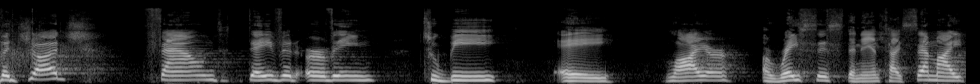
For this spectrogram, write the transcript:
The judge found David Irving to be a liar, a racist, an anti Semite.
